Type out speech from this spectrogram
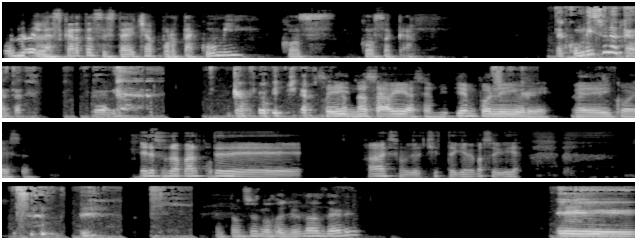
una de las cartas está hecha por Takumi Kos- Kosaka. Takumi hizo una carta. Perdón. que aprovechar. Sí, no sabías, en mi tiempo libre me dedico a eso. Eres otra parte de. Ay, se me olvidó el chiste. ¿Qué me pasó hoy día? entonces, ¿nos ayudas, Derek? Eh,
